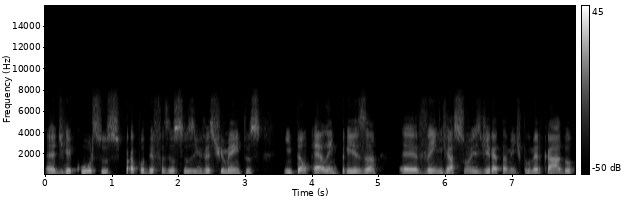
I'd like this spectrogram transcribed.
é, de recursos para poder fazer os seus investimentos então, ela, empresa, é, vende ações diretamente para o mercado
